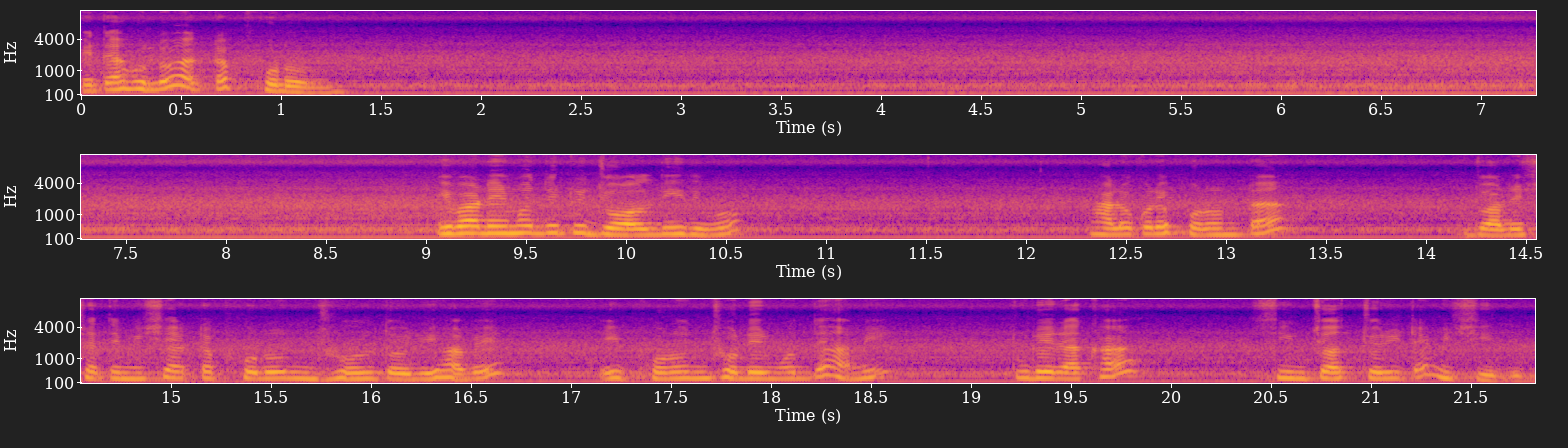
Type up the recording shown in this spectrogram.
এটা হলো একটা ফোড়ন। এবার এর মধ্যে একটু জল দিয়ে দিব। ভালো করে ফোড়নটা জলের সাথে মিশে একটা ফোড়ন ঝোল তৈরি হবে। এই ফোড়ন ঝোলের মধ্যে আমি তুলে রাখা শিম চচ্চড়িটা মিশিয়ে দিব।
